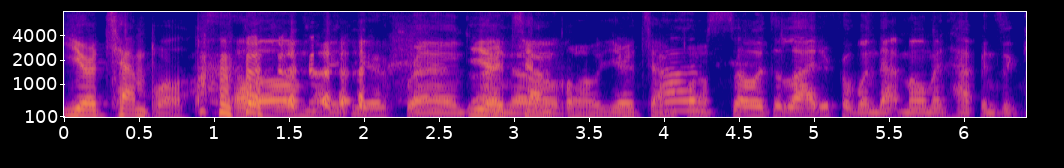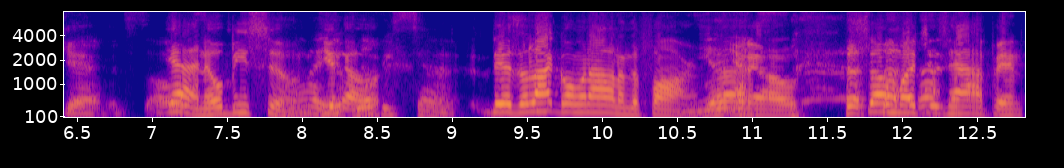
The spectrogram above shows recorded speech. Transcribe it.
your temple oh, my dear friend. I your temple your temple I'm so delighted for when that moment happens again. It's always yeah and it'll be soon joy. you know be soon. there's a lot going on on the farm Yes. you know so much has happened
